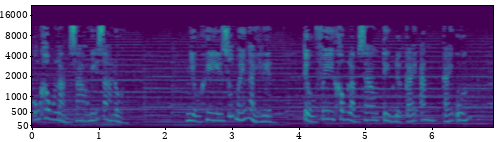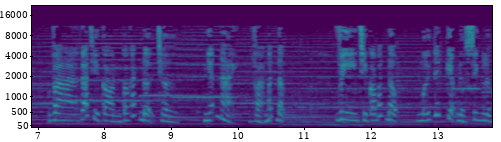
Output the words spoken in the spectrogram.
Cũng không làm sao nghĩ ra nổi. Nhiều khi suốt mấy ngày liền Tiểu Phi không làm sao tìm được cái ăn, cái uống. Và gã chỉ còn có cách đợi chờ Nhẫn nại và bất động. Vì chỉ có bất động mới tiết kiệm được sinh lực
